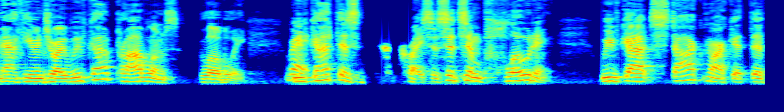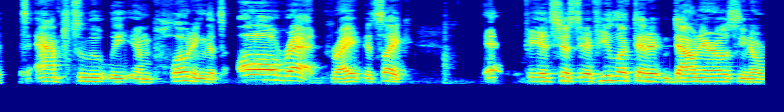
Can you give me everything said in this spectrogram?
Matthew and Joy, we've got problems globally. Right. We've got this debt crisis. It's imploding. We've got stock market that's absolutely imploding. That's all red, right? It's like it's just if you looked at it down arrows, you know,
